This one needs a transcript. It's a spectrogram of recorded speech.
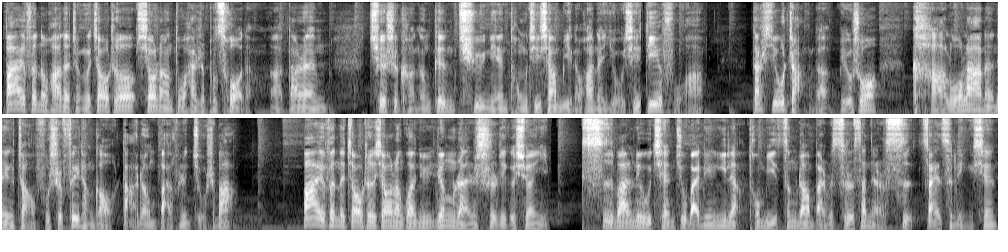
八月份的话呢，整个轿车销量都还是不错的啊，当然确实可能跟去年同期相比的话呢，有些跌幅啊，但是有涨的，比如说卡罗拉的那个涨幅是非常高，大涨百分之九十八。八月份的轿车销量冠军仍然是这个轩逸，四万六千九百零一辆，同比增长百分之四十三点四，再次领先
